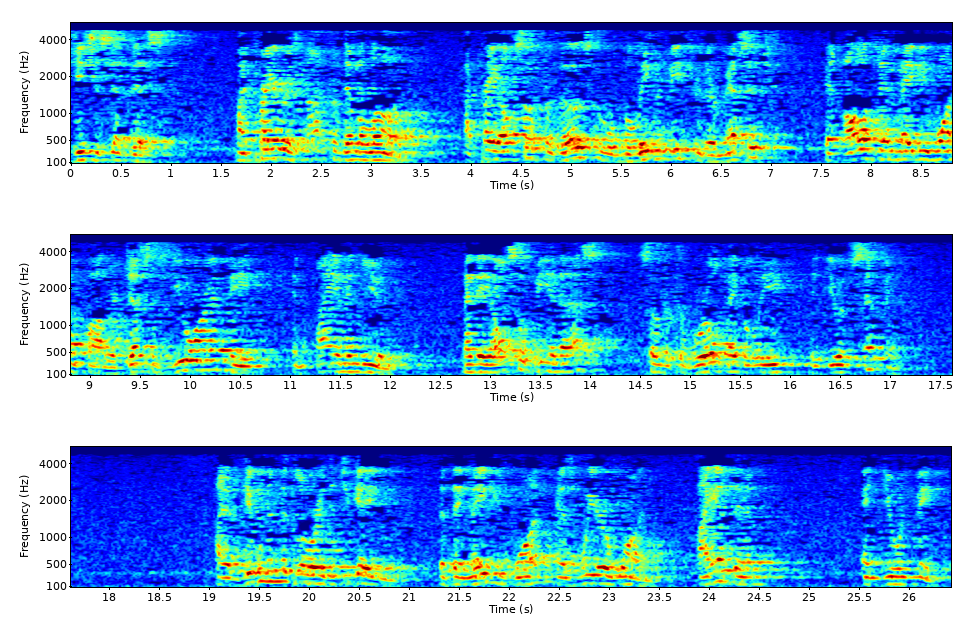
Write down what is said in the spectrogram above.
Jesus said this My prayer is not for them alone. I pray also for those who will believe in me through their message, that all of them may be one, Father, just as you are in me and I am in you. May they also be in us, so that the world may believe that you have sent me. I have given them the glory that you gave me, that they may be one as we are one. I and them, and you and me.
